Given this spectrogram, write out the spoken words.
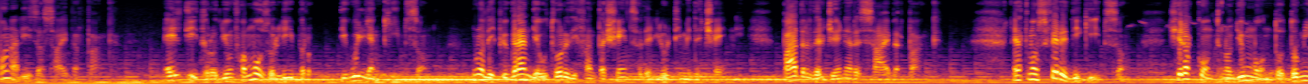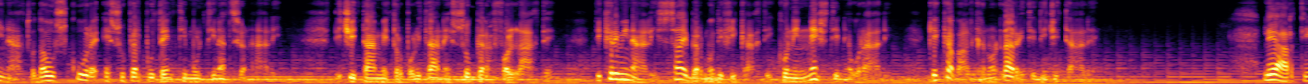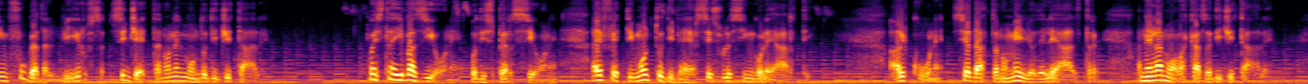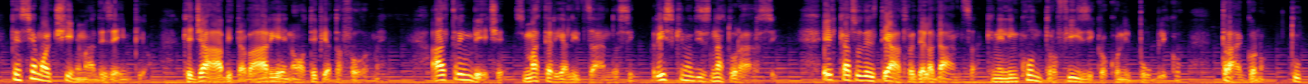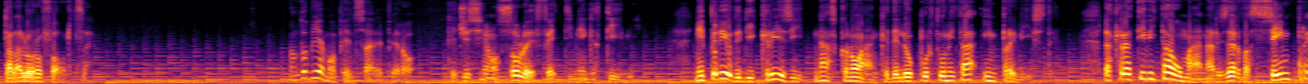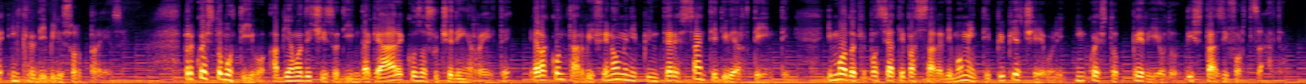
Mona Lisa Cyberpunk è il titolo di un famoso libro di William Gibson, uno dei più grandi autori di fantascienza degli ultimi decenni, padre del genere cyberpunk. Le atmosfere di Gibson ci raccontano di un mondo dominato da oscure e superpotenti multinazionali, di città metropolitane superaffollate, di criminali cybermodificati con innesti neurali che cavalcano la rete digitale. Le arti in fuga dal virus si gettano nel mondo digitale questa evasione o dispersione ha effetti molto diversi sulle singole arti. Alcune si adattano meglio delle altre nella nuova casa digitale. Pensiamo al cinema, ad esempio, che già abita varie e note piattaforme. Altre invece, smaterializzandosi, rischiano di snaturarsi. È il caso del teatro e della danza, che nell'incontro fisico con il pubblico traggono tutta la loro forza. Non dobbiamo pensare però che ci siano solo effetti negativi nei periodi di crisi nascono anche delle opportunità impreviste. La creatività umana riserva sempre incredibili sorprese. Per questo motivo abbiamo deciso di indagare cosa succede in rete e raccontarvi i fenomeni più interessanti e divertenti, in modo che possiate passare dei momenti più piacevoli in questo periodo di stasi forzata.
